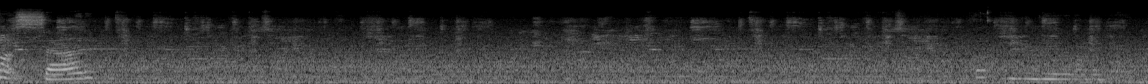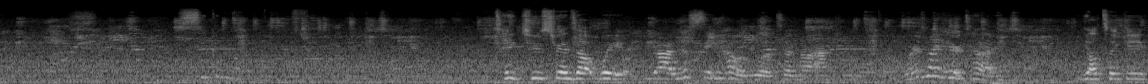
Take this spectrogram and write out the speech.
not sad. Take two strands out. Wait. Yeah, I'm just seeing how it looks. I'm not actually. Where's my hair tie? Y'all took it.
